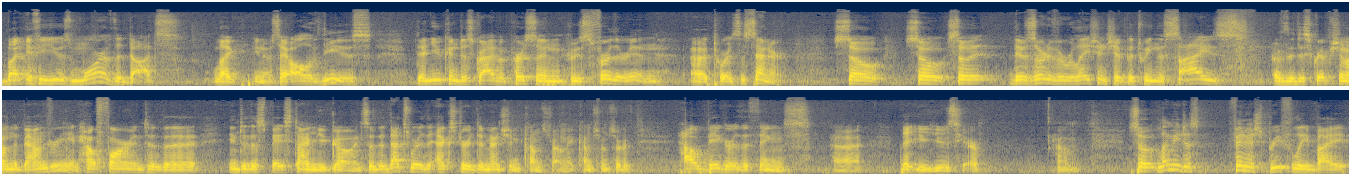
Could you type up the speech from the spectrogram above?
but if you use more of the dots, like you know, say all of these, then you can describe a person who's further in uh, towards the center. So, so, so it, there's sort of a relationship between the size of the description on the boundary and how far into the into the space time you go. And so that, that's where the extra dimension comes from. It comes from sort of how big are the things uh, that you use here. Um, so let me just finish briefly by,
